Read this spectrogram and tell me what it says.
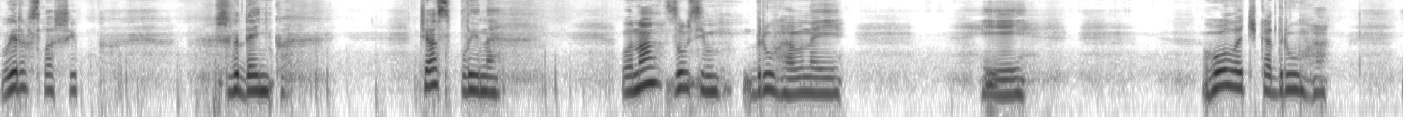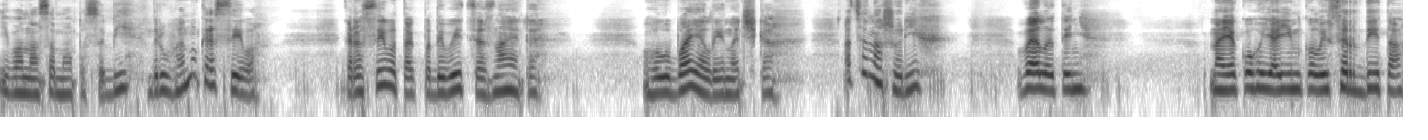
виросла шип швиденько. Час плине. Вона зовсім друга в неї. І голочка друга. І вона сама по собі друга. Ну, красиво. Красиво так подивитися, знаєте, голуба ялиночка. А це наш оріг, велетень, на якого я інколи сердита,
